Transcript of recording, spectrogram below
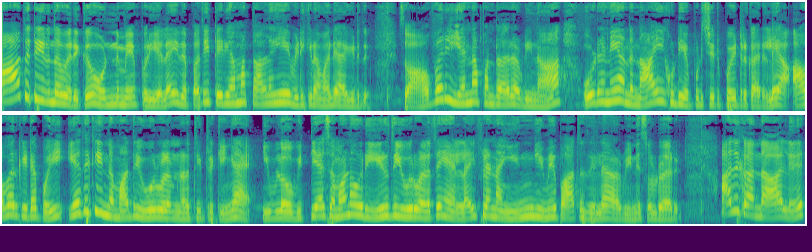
பார்த்துட்டு இருந்தவருக்கு ஒன்றுமே புரியலை. இதை பற்றி தெரியாமல் தலையே வெடிக்கிற மாதிரி ஆகிடுது. ஸோ அவர் என்ன பண்ணுறாரு அப்படின்னா உடனே அந்த நாய்க்குட்டியை பிடிச்சிட்டு போயிட்டு இருக்காரு இல்லையா? அவர்கிட்ட போய் எதுக்கு இந்த மாதிரி ஊர்வலம் நடத்திட்டு இருக்கீங்க இவ்வளோ வித்தியாசமான ஒரு இறுதி ஊர்வலத்தை என் லைஃப்ல நான் எங்கேயுமே பார்த்ததில்ல அப்படின்னு சொல்றாரு. அதுக்கு அந்த ஆளு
